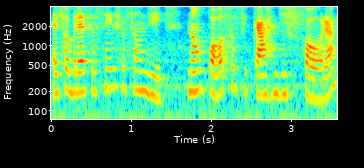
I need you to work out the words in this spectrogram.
é sobre essa sensação de não posso ficar de fora,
